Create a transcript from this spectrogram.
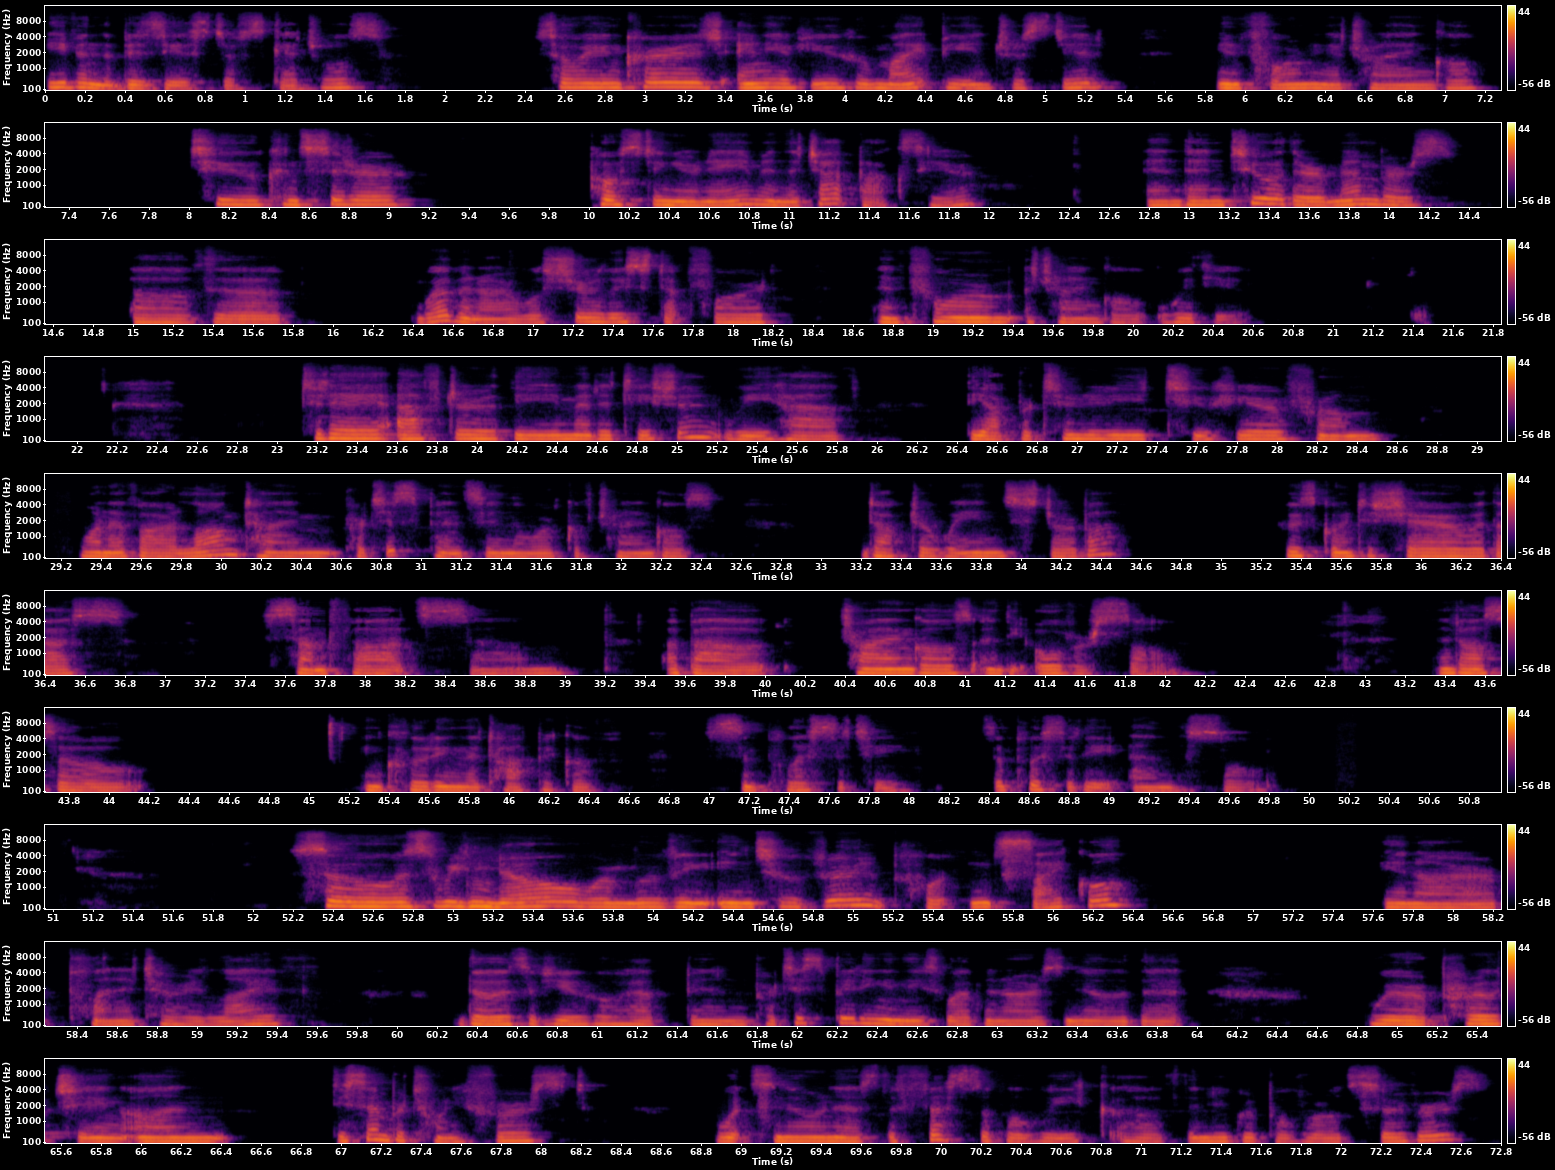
even the busiest of schedules. So we encourage any of you who might be interested in forming a triangle to consider posting your name in the chat box here. And then two other members of the webinar will surely step forward and form a triangle with you. Today, after the meditation, we have the opportunity to hear from one of our longtime participants in the work of triangles, Dr. Wayne Sturba, who's going to share with us some thoughts um, about triangles and the oversoul, and also including the topic of simplicity, simplicity and the soul. So, as we know, we're moving into a very important cycle in our planetary life. Those of you who have been participating in these webinars know that we're approaching on December 21st what's known as the festival week of the new group of world servers.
